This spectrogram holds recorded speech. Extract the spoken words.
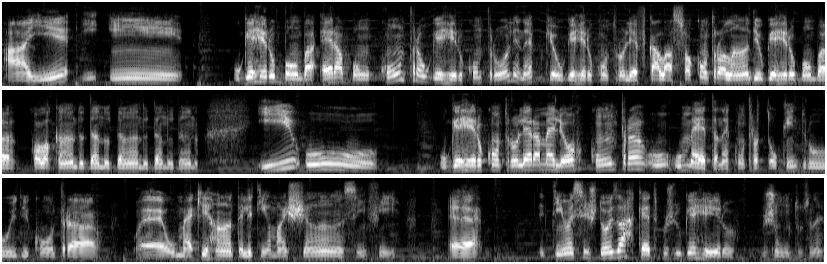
Aí, e- em- o guerreiro bomba era bom contra o guerreiro controle, né? Porque o guerreiro controle ia ficar lá só controlando e o guerreiro bomba colocando, dando dano, dando dano. E o, o guerreiro controle era melhor contra o, o meta, né? Contra Token Druid, contra é, o Mech Hunter, ele tinha mais chance, enfim. É, tinham esses dois arquétipos do guerreiro juntos, né?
